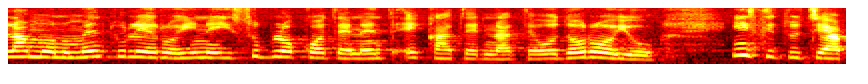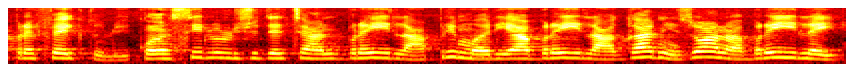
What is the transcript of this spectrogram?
la monumentul eroinei sublocotenent Ecaterina Teodoroiu. Instituția prefectului, Consiliul Județean Brăila, Primăria Brăila, Garnizoana Brăilei,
